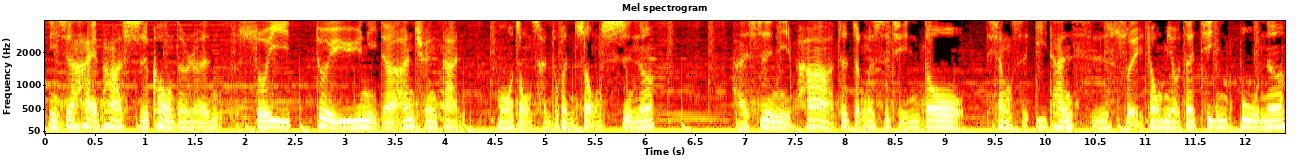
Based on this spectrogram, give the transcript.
你是害怕失控的人，所以对于你的安全感某种程度很重视呢？还是你怕这整个事情都像是一潭死水，都没有在进步呢？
